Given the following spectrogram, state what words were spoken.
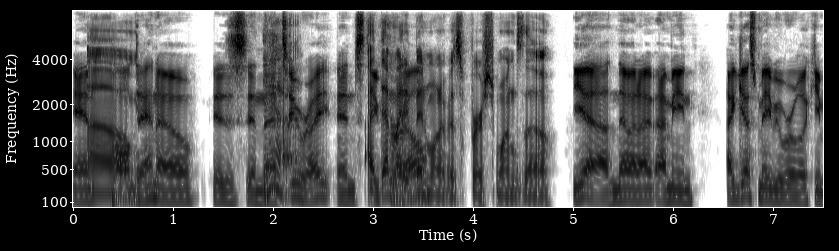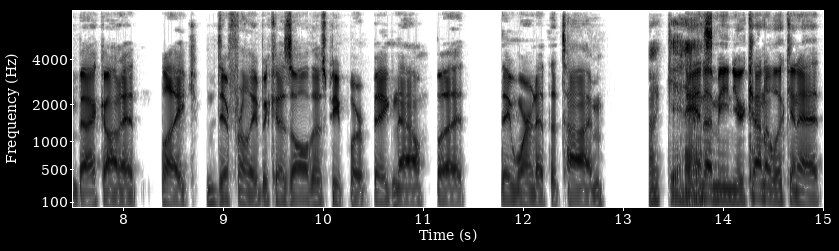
And um, Paul Dano is in that yeah. too, right? And Steve I, that Carell. might have been one of his first ones, though. Yeah, no, and I, I mean, I guess maybe we're looking back on it like differently because all those people are big now, but they weren't at the time. I guess. And I mean, you're kind of looking at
